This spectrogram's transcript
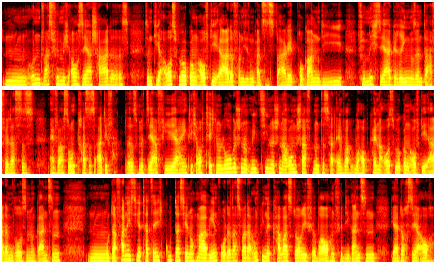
Mm, und was für mich auch sehr schade ist, sind die Auswirkungen auf die Erde von diesem ganzen Stargate-Programm, die für mich sehr gering sind dafür, dass das einfach so ein krasses Artefakt ist mit sehr viel ja eigentlich auch technologischen und medizinischen Errungenschaften und das hat einfach überhaupt keine Auswirkungen auf die Erde im Großen und Ganzen. Mm, und da fand ich es hier tatsächlich gut, dass hier nochmal erwähnt wurde, dass wir da irgendwie eine Cover-Story für brauchen, für die ganzen, ja doch sehr auch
